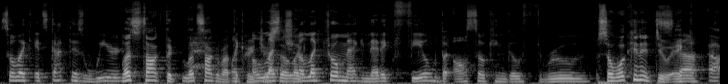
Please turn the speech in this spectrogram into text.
So like it's got this weird Let's talk the let's talk about like the creature. elect- so like, electromagnetic field, but also can go through. so what can it do? It, stuff. uh,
